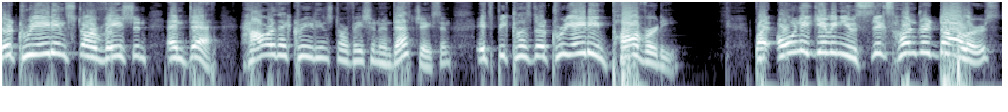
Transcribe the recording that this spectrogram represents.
They're creating starvation and death. How are they creating starvation and death, Jason? It's because they're creating poverty. By only giving you $600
